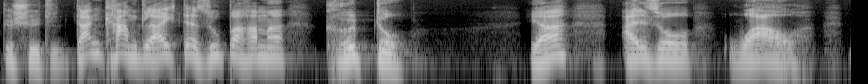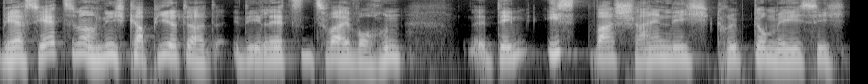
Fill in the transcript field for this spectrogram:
geschüttelt. Dann kam gleich der Superhammer Krypto. Ja, also wow. Wer es jetzt noch nicht kapiert hat, die letzten zwei Wochen, dem ist wahrscheinlich kryptomäßig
